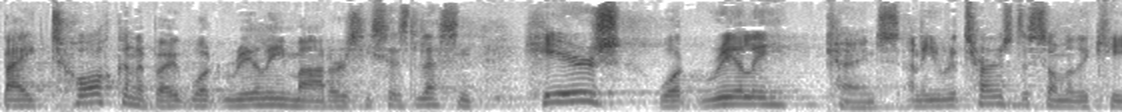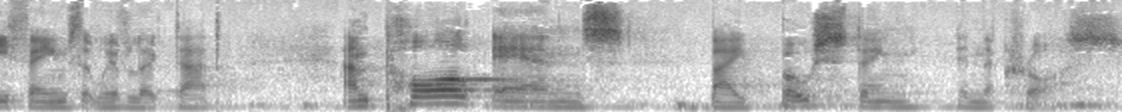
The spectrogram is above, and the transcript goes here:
by talking about what really matters. He says, Listen, here's what really counts. And he returns to some of the key themes that we've looked at. And Paul ends by boasting in the cross.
